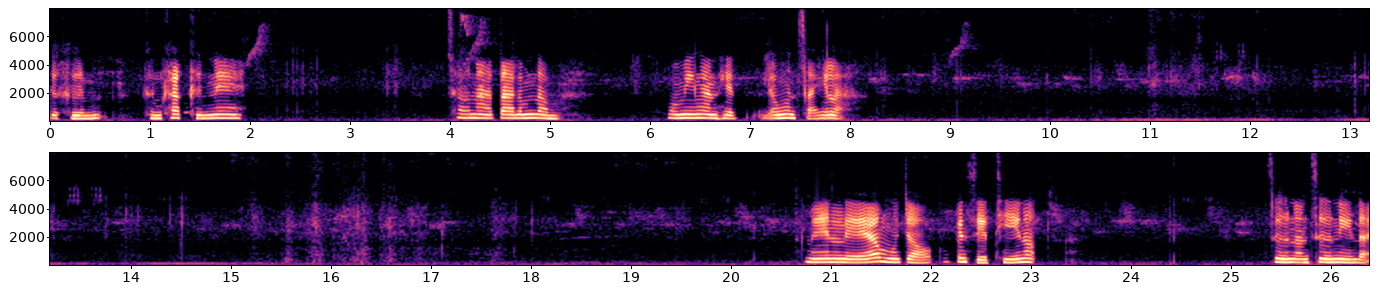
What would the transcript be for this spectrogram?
ก็ขึ้น ขึ้นคักขึ้นแน่ ชาวนาตาดำดำๆว่ามีงานเห็ดแล้วเงินใสล่ะ แม่นแล้วหมูเจ้าเป็นเศรษฐีเนาะซื้อนั่นซื้อนี่ได้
